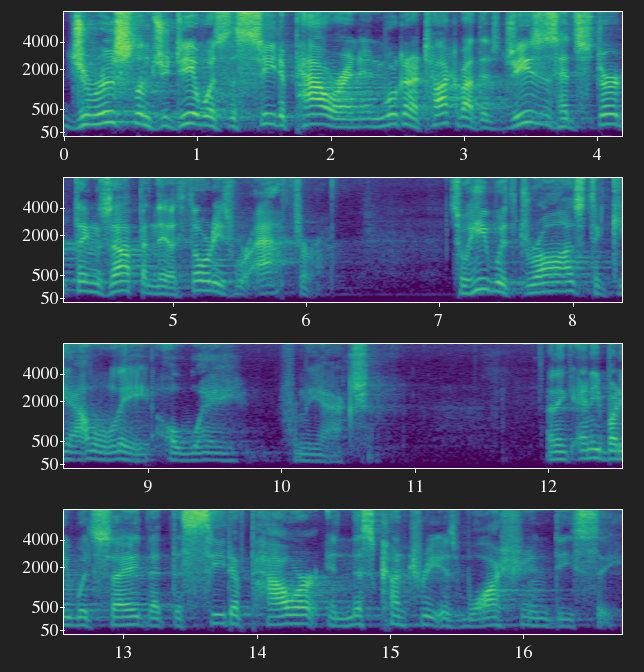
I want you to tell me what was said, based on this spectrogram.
Jerusalem, Judea was the seat of power, and, and we're going to talk about this. Jesus had stirred things up, and the authorities were after him. So he withdraws to Galilee away from the action. I think anybody would say that the seat of power in this country is Washington, D.C.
